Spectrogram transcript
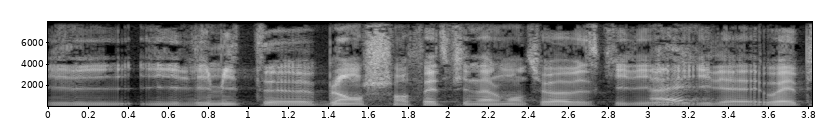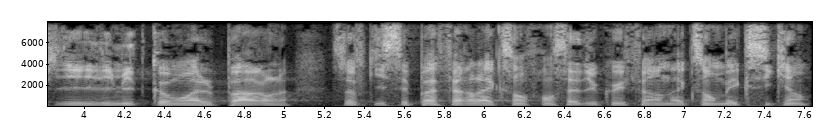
il, il imite euh, Blanche en fait finalement, tu vois, parce qu'il, Ah ouais il est, ouais, puis il imite comment elle parle, sauf qu'il sait pas faire l'accent français, du coup, il fait un accent mexicain.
